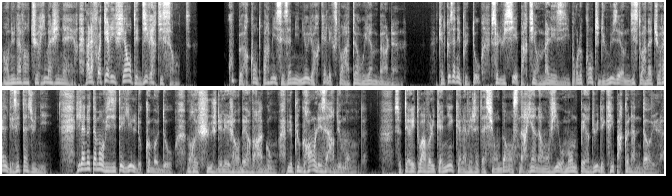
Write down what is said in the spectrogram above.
en une aventure imaginaire, à la fois terrifiante et divertissante. Cooper compte parmi ses amis new-yorkais l'explorateur William Burden. Quelques années plus tôt, celui-ci est parti en Malaisie pour le compte du Muséum d'histoire naturelle des États-Unis. Il a notamment visité l'île de Komodo, refuge des légendaires dragons, les plus grands lézards du monde. Ce territoire volcanique à la végétation dense n'a rien à envier au monde perdu décrit par Conan Doyle.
